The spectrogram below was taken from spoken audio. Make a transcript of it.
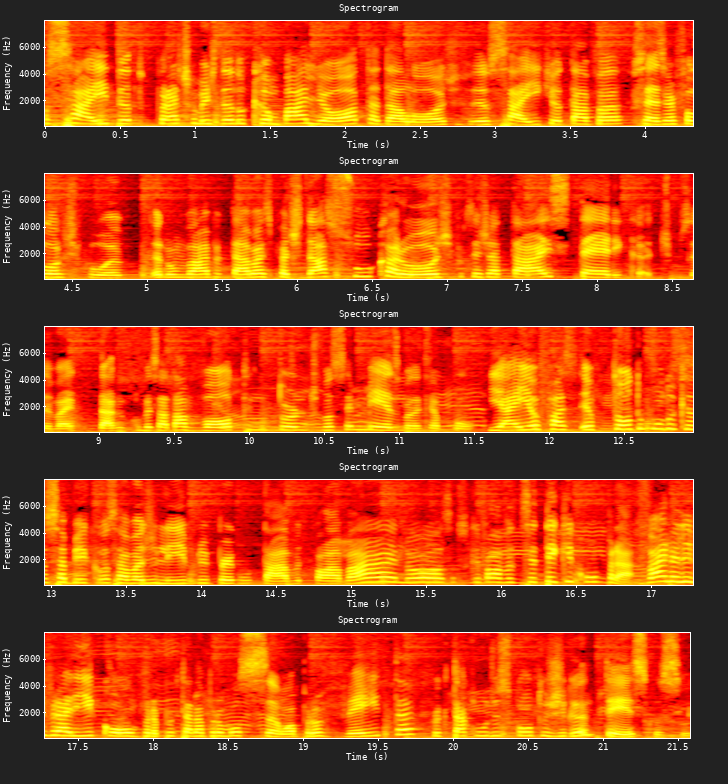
saí dando, praticamente dando cambalhota da loja. Eu saí que eu tava. O César falou, tipo, eu não vai dar mais pra te dar açúcar hoje, porque você já tá histérica. Tipo, você vai dar, começar a dar volta em torno de você mesma daqui a pouco. E aí eu fazia. Eu, todo mundo que eu sabia que gostava de livro e perguntava, falava, ai, nossa, porque falava, você tem que comprar. Vai na livraria e compra, porque tá na promoção. Aproveita, porque tá com um desconto gigantesco, assim.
